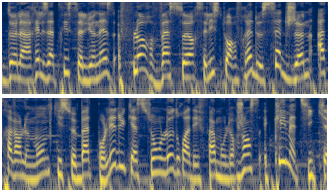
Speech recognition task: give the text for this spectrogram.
de la réalisatrice lyonnaise Flore Vasseur. C'est l'histoire vraie de sept jeunes à travers le monde qui se battent pour l'éducation, le droit des femmes ou l'urgence climatique.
